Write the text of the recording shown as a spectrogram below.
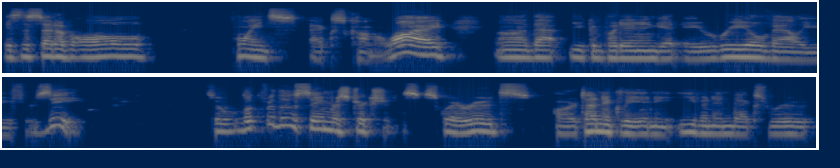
is the set of all points x comma y uh, that you can put in and get a real value for z. So look for those same restrictions. Square roots are technically any even index root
